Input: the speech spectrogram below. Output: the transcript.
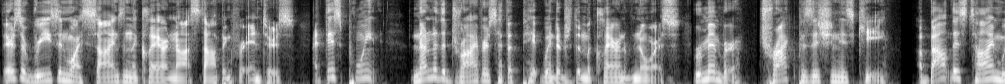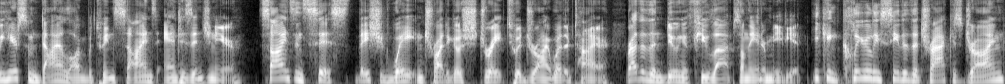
there's a reason why Sainz and Leclerc are not stopping for inters. At this point, none of the drivers have a pit window to the McLaren of Norris. Remember, track position is key. About this time, we hear some dialogue between Sainz and his engineer. Sainz insists they should wait and try to go straight to a dry weather tire, rather than doing a few laps on the intermediate. He can clearly see that the track is drying,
